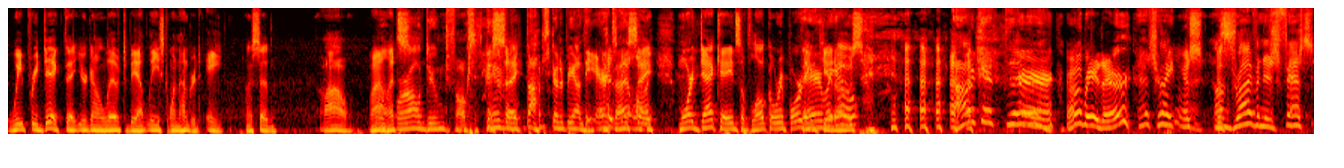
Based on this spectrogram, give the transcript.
we predict that you're going to live to be at least 108. I said, Wow. Wow, We're, that's- we're all doomed, folks. gonna say- Bob's going to be on the air I was that say long. more decades of local reporting, There we go. I'll get there. I'll be there. That's right. Yes, I'm yes. driving as fast.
